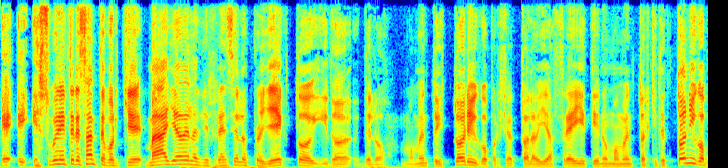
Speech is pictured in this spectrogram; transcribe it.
Eh, eh, es súper interesante porque más allá de las diferencias de los proyectos y de, los momentos históricos, por cierto, la Villa Frey tiene un momento arquitectónico,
